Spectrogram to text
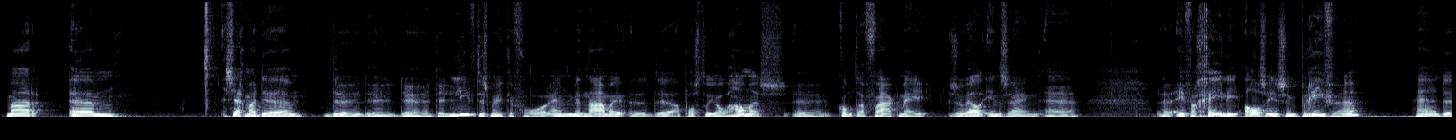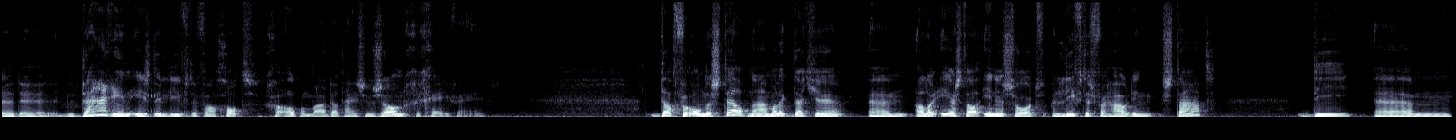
Maar um, zeg maar de, de, de, de, de liefdesmetafoor, en met name de apostel Johannes uh, komt daar vaak mee, zowel in zijn uh, evangelie als in zijn brieven. Hè, de, de, daarin is de liefde van God geopenbaard dat hij zijn zoon gegeven heeft. Dat veronderstelt namelijk dat je um, allereerst al in een soort liefdesverhouding staat, die um,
